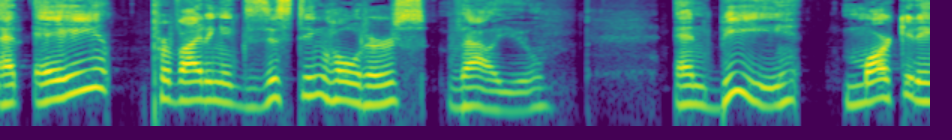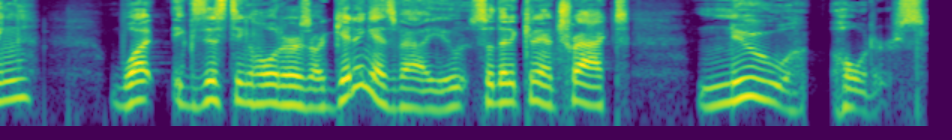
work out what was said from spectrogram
at A, providing existing holders value, and B, marketing what existing holders are getting as value so that it can attract new holders.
